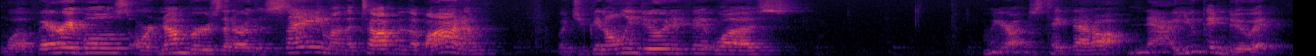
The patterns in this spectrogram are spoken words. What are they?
well, variables or numbers that are the same on the top and the bottom, but you can only do it if it was here, I'll just take that off. Now you can do it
